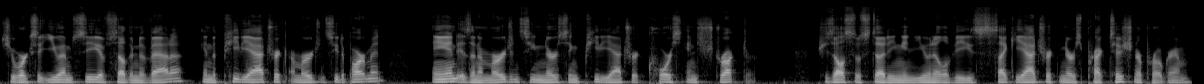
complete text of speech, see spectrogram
She works at UMC of Southern Nevada in the Pediatric Emergency Department and is an emergency nursing pediatric course instructor. She's also studying in UNLV's psychiatric nurse practitioner program.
